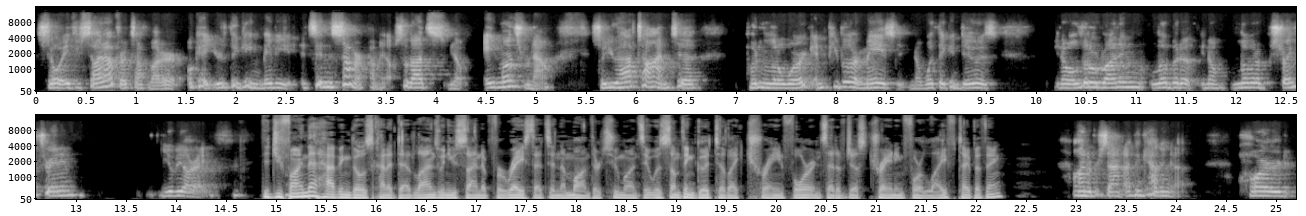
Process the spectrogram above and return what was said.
So if you sign up for a Tough Mudder, okay, you're thinking maybe it's in the summer coming up. So that's you know eight months from now. So you have time to put in a little work, and people are amazed. You know what they can do is, you know, a little running, a little bit of you know, a little bit of strength training. You'll be all right. Did you find that having those kind of deadlines when you signed up for race that's in a month or two months, it was something good to like train for instead of just training for life type of thing? 100%. I think having hard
